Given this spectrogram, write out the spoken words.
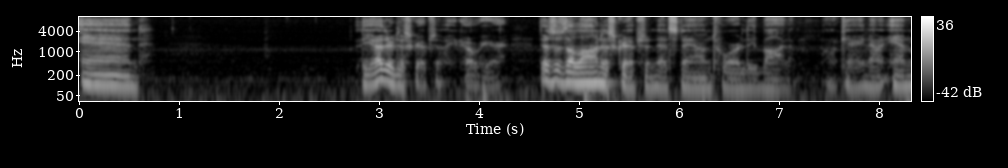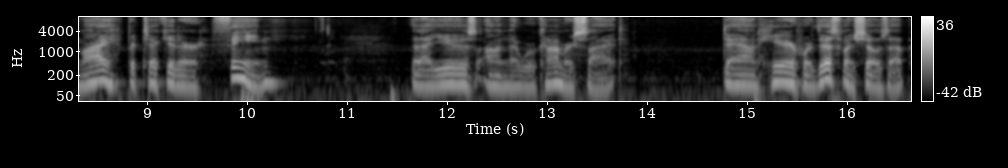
And the other description over here. This is the long description that's down toward the bottom. Okay, now in my particular theme that I use on the WooCommerce site, down here where this one shows up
